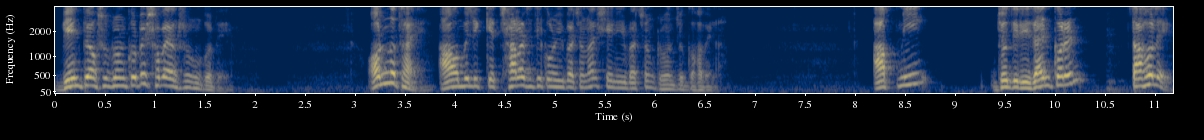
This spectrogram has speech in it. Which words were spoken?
বিএনপি অংশগ্রহণ করবে, সবাই অংশগ্রহণ করবে। অন্যথায় আওয়ামী লীগকে ছাড়া যদি কোনো নির্বাচন হয়, সেই নির্বাচন গ্রহণযোগ্য হবে না। আপনি যদি রিজাইন করেন, তাহলে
